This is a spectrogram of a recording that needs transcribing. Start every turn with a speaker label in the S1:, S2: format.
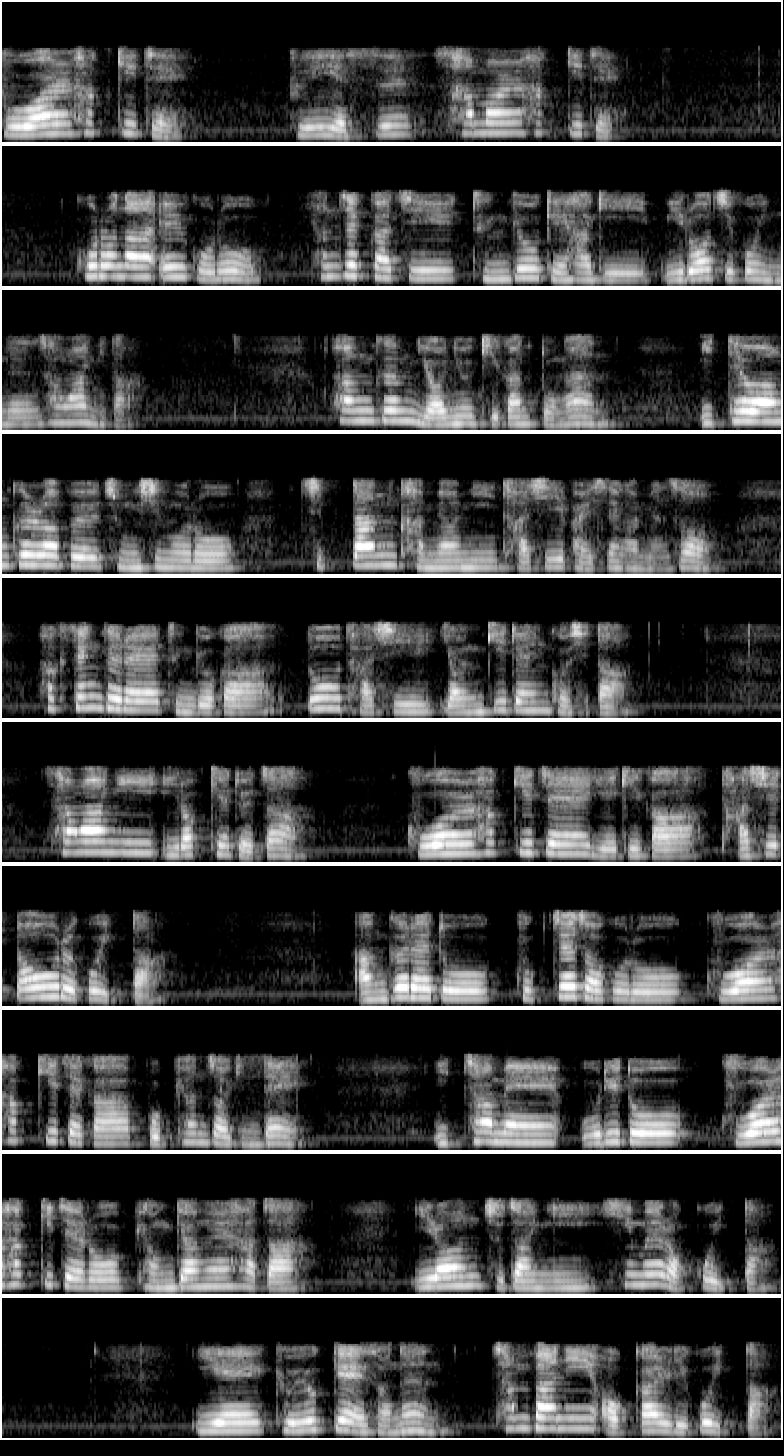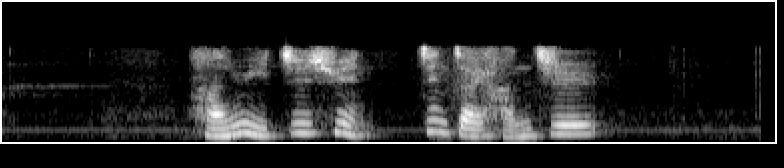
S1: 9월 학기제 vs 3월 학기제 코로나19로 현재까지 등교 개학이 미뤄지고 있는 상황이다. 황금 연휴 기간 동안 이태원 클럽을 중심으로 집단 감염이 다시 발생하면서 학생들의 등교가 또 다시 연기된 것이다. 상황이 이렇게 되자 9월 학기제 얘기가 다시 떠오르고 있다. 안 그래도 국제적으로 9월 학기제가 보편적인데 이참에 우리도 9월 학기제로 변경을 하자 이런 주장이 힘을 얻고 있다. 이에 교육계에서는 찬반이 엇갈리고 있다. 韩语资讯尽在韩知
